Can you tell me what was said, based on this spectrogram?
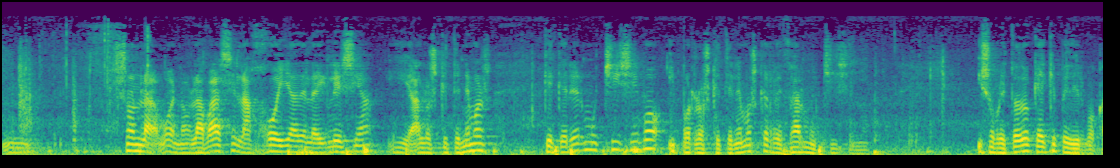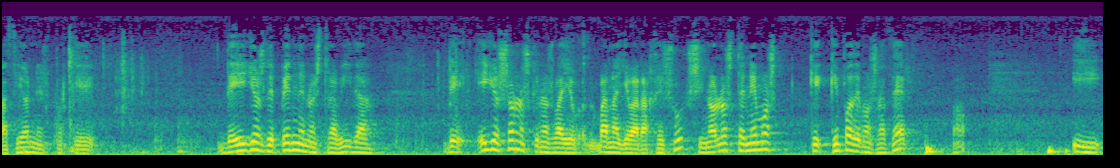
mm, son la, bueno, la base, la joya de la Iglesia y a los que tenemos que querer muchísimo y por los que tenemos que rezar muchísimo. Y sobre todo que hay que pedir vocaciones, porque de ellos depende nuestra vida. De, ellos son los que nos van a llevar a Jesús. Si no los tenemos, ¿qué, podemos hacer? Y,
